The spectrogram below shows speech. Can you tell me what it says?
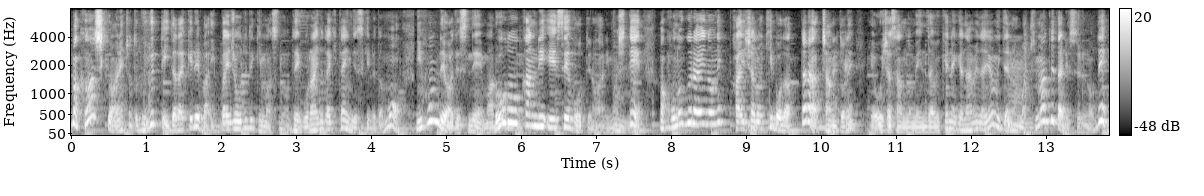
まあ、詳しくはねちょっとググっていただければいっぱい情報出てきますのでご覧いただきたいんですけれども日本ではですね、まあ、労働管理衛生法っていうのがありまして、まあ、このぐらいのね会社の規模だったらちゃんとねお医者さんの面談を受けなきゃダメだよみたいなのがまあ決まってたりするので、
